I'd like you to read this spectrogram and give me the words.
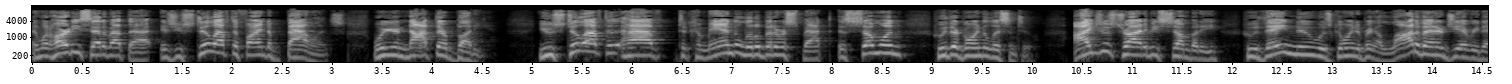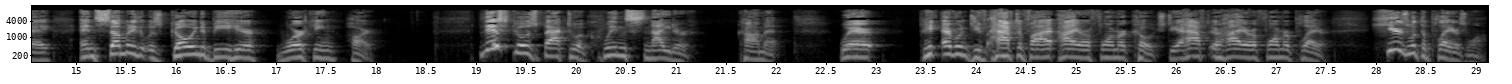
And what Hardy said about that is you still have to find a balance where you're not their buddy. You still have to have to command a little bit of respect as someone who they're going to listen to. I just try to be somebody who they knew was going to bring a lot of energy every day and somebody that was going to be here working hard. This goes back to a Quin Snyder comment where everyone, do you have to fi- hire a former coach? Do you have to hire a former player? Here's what the players want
